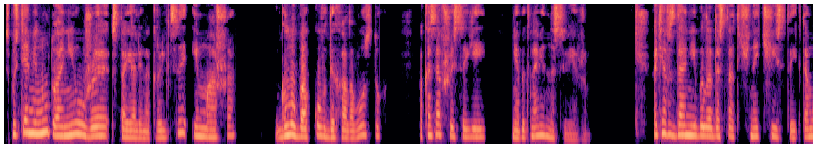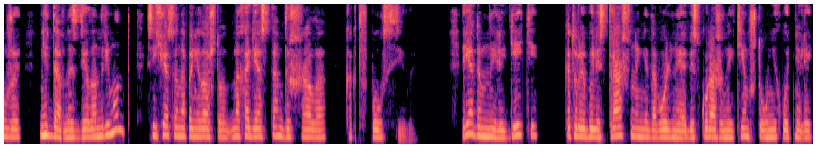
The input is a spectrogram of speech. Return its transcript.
Спустя минуту они уже стояли на крыльце, и Маша глубоко вдыхала воздух, показавшийся ей необыкновенно свежим. Хотя в здании было достаточно чисто, и к тому же недавно сделан ремонт, сейчас она поняла, что, находясь там, дышала как-то в полсилы. Рядом ныли дети, которые были страшно недовольны и обескуражены тем, что у них отняли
